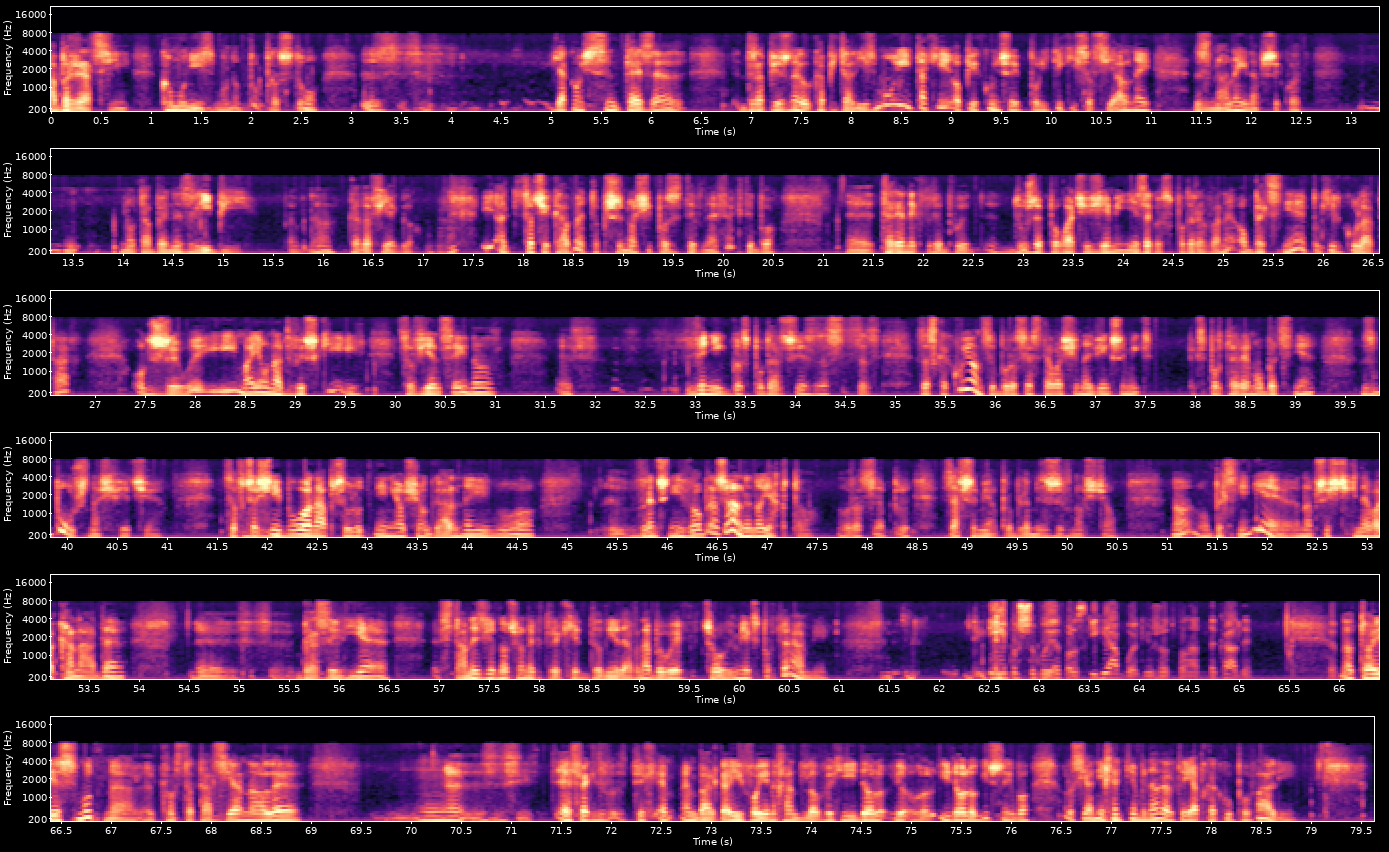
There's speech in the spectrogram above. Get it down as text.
aberracji komunizmu. No po prostu jakąś syntezę drapieżnego kapitalizmu i takiej opiekuńczej polityki socjalnej znanej na przykład notabene z Libii, prawda, Kaddafiego. Mhm. I, a co ciekawe, to przynosi pozytywne efekty, bo e, tereny, które były duże połacie ziemi niezagospodarowane, obecnie po kilku latach odżyły i mają nadwyżki i co więcej, no e, wynik gospodarczy jest zaskakujący, bo Rosja stała się największym eksporterem obecnie zbóż na świecie, co mhm. wcześniej było no, absolutnie nieosiągalne i było y, wręcz niewyobrażalne. No jak to? No, Rosja zawsze miała problemy z żywnością. No, obecnie nie. Ona prześcignęła Kanadę, y, Brazylię, Stany Zjednoczone, które do niedawna były czołowymi eksporterami. I nie potrzebuje polskich jabłek już od ponad dekady. No to jest smutna konstatacja, no ale mm, efekt tych embarga i wojen handlowych i ideologicznych, bo Rosjanie chętnie by nadal te jabłka kupowali,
